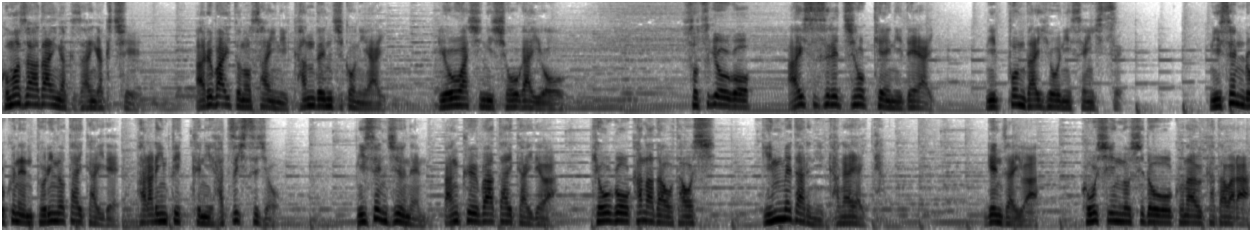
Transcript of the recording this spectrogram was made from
駒澤大学在学中アルバイトの際に感電事故に遭い両足に障害を負う。卒業後アイススレッジホッケーに出会い日本代表に選出。2006年トリノ大会でパラリンピックに初出場。2010年バンクーバー大会では強豪カナダを倒し銀メダルに輝いた。現在は後進の指導を行う傍ら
